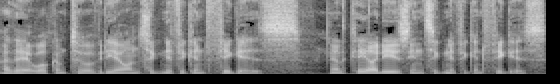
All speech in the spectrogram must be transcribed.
Hi there, welcome to a video on significant figures. Now the key ideas in significant figures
